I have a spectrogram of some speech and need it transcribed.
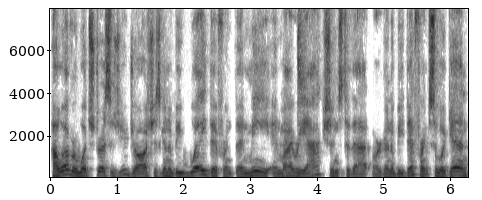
However, what stresses you, Josh, is going to be way different than me, and my reactions to that are going to be different. So again,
